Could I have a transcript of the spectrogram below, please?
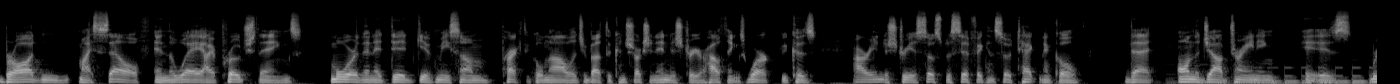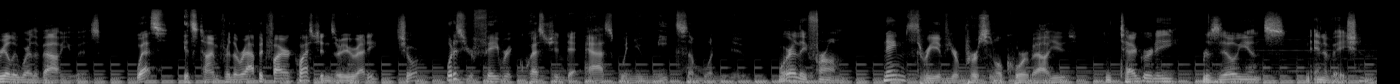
broadened myself and the way I approach things more than it did give me some practical knowledge about the construction industry or how things work because our industry is so specific and so technical that on the job training is really where the value is. Wes, it's time for the rapid fire questions. Are you ready? Sure. What is your favorite question to ask when you meet someone new? Where are they from? Name three of your personal core values integrity, resilience, and innovation.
